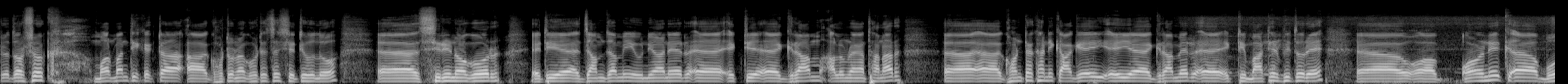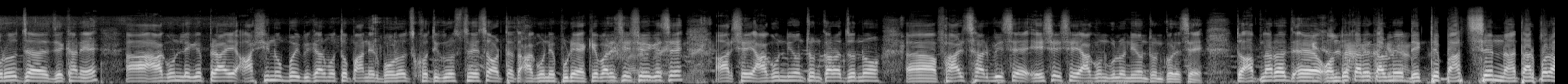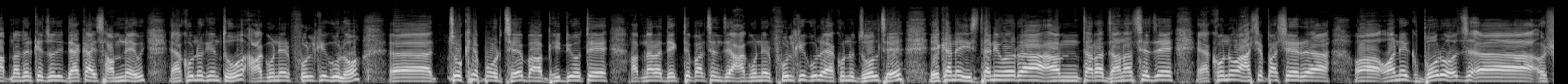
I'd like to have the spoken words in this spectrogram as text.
প্রিয় দর্শক, মর্মান্তিক একটা ঘটনা ঘটেছে। সেটি হলো শ্রীনগর, এটি জামজামি ইউনিয়নের একটি গ্রাম, আলমডাঙ্গা থানার ঘণ্টাখানিক আগেই এই গ্রামের একটি মাঠের ভিতরে অনেক বরজ যেখানে আগুন লেগে প্রায় আশি নব্বই বিঘার মতো পানের বরজ ক্ষতিগ্রস্ত হয়েছে অর্থাৎ আগুনে পুড়ে একেবারে শেষ হয়ে গেছে। আর সেই আগুন নিয়ন্ত্রণ করার জন্য ফায়ার সার্ভিস এসে সেই আগুনগুলো নিয়ন্ত্রণ করেছে। তো আপনারা অন্ধকারের কারণে দেখতে পাচ্ছেন না তারপর আপনাদেরকে যদি দেখায় সামনে এখনও কিন্তু আগুনের ফুলকিগুলো চোখে পড়ছে বা ভিডিওতে আপনারা দেখতে পাচ্ছেন যে আগুনের ফুলকিগুলো এখনও জ্বলছে। এখানে স্থানীয়রা তারা জানাচ্ছে যে এখনও আশেপাশের অনেক বরজ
